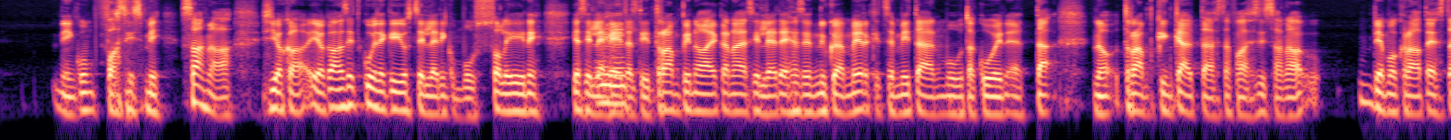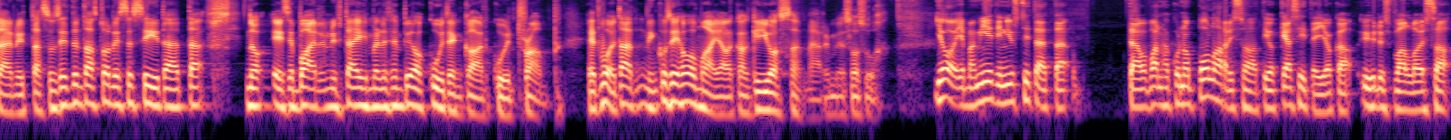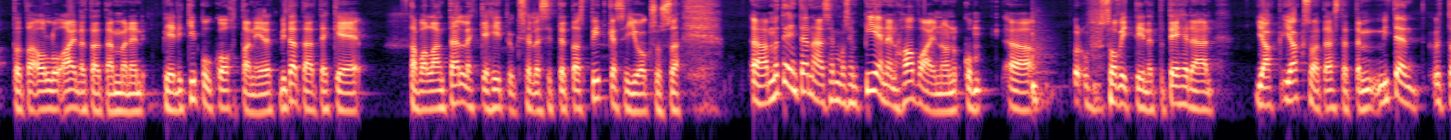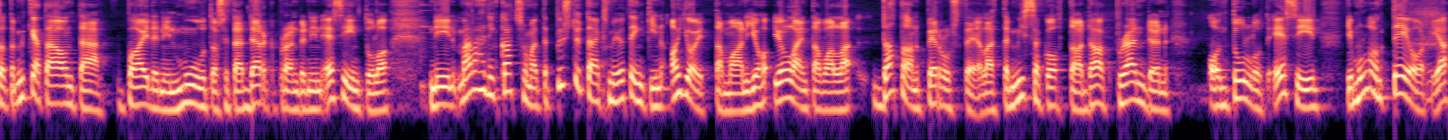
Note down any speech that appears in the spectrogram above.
niin kuin fasismi-sanaa, joka, joka on sitten kuitenkin just silleen niin kuin Mussolini ja sille mm. heiteltiin Trumpin aikana ja silleen, että eihän se nykyään merkitse mitään muuta kuin, että no Trumpkin käyttää sitä fasismi-sanaa demokraateista ja nyt tässä on sitten taas todiste siitä, että no ei se Biden yhtään ihmeellisempi ole kuitenkaan kuin Trump. Että voi tämä niin kuin siihen omaan jalkaankin jossain määrin myös osua. Joo, ja mä mietin just sitä, että tämä on vanha kunnon polarisaatiokäsite, joka Yhdysvalloissa tota, ollut aina tämä tämmöinen pieni kipukohta, niin että mitä tämä tekee tavallaan tälle kehitykselle sitten taas pitkässä juoksussa. Ää, mä tein tänään semmoisen pienen havainnon, kun ää, sovittiin, että tehdään jaksoa tästä, että miten, tota, mikä tämä on tämä Bidenin muutos ja tämä Dark Brandonin esiintulo, niin mä lähdin katsomaan, että pystytäänkö me jotenkin ajoittamaan jo, jollain tavalla datan perusteella, että missä kohtaa Dark Brandon on tullut esiin. Ja mulla on teoria.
